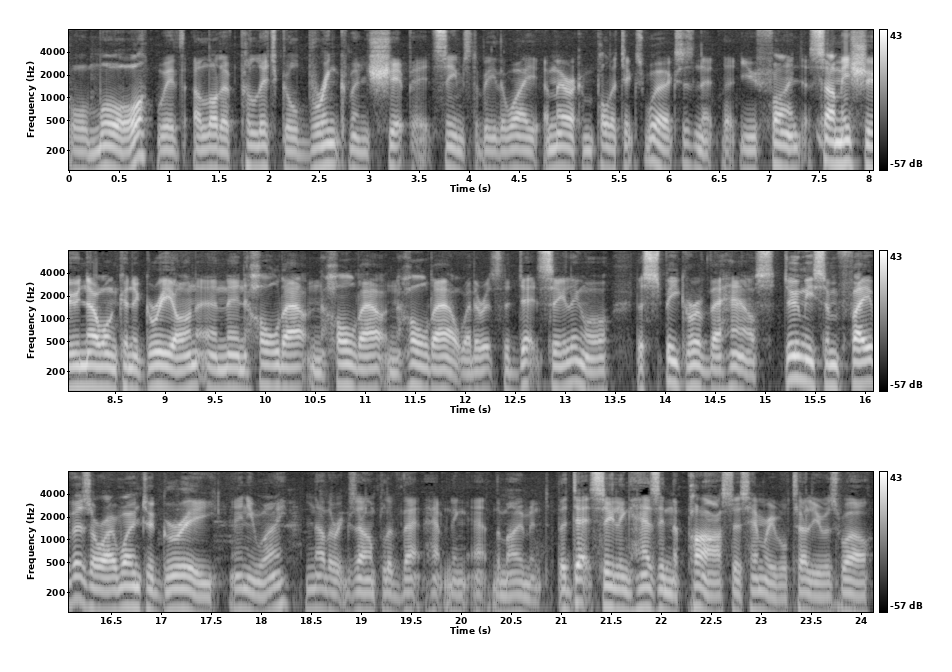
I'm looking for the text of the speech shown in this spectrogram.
or more with a lot of political brinkmanship. It seems to be the way American politics works, isn't it? That you find some issue no one can agree on and then hold out and hold out and hold out, whether it's the debt ceiling or the Speaker of the House. Do me some favours or I won't agree. Anyway, another example of that happening at the moment. The debt ceiling has in the past, as Henry will tell you as well,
